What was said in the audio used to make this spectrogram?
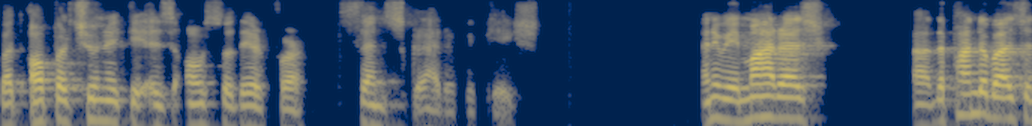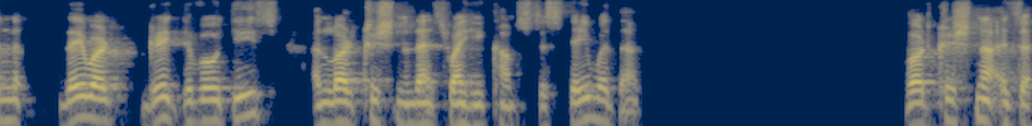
but opportunity is also there for sense gratification. Anyway, Maharaj, uh, the Pandavas, and they were great devotees, and Lord Krishna, that's why he comes to stay with them. Lord Krishna is a,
